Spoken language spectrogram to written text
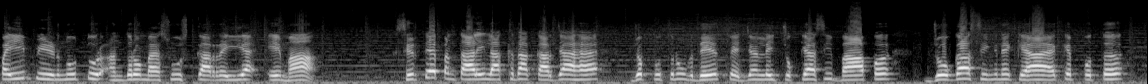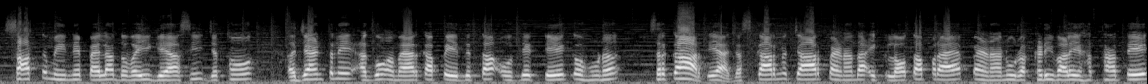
ਪਈ ਭੀੜ ਨੂੰ ਧੁਰ ਅੰਦਰੋਂ ਮਹਿਸੂਸ ਕਰ ਰਹੀ ਹੈ ਇਹ ਮਾਂ। ਸਿਰ ਤੇ 45 ਲੱਖ ਦਾ ਕਰਜ਼ਾ ਹੈ ਜੋ ਪੁੱਤ ਨੂੰ ਵਿਦੇਸ਼ ਭੇਜਣ ਲਈ ਚੁੱਕਿਆ ਸੀ। ਬਾਪ ਜੋਗਾ ਸਿੰਘ ਨੇ ਕਿਹਾ ਹੈ ਕਿ ਪੁੱਤ 7 ਮਹੀਨੇ ਪਹਿਲਾਂ ਦੁਬਈ ਗਿਆ ਸੀ, ਜਿੱਥੋਂ ਏਜੰਟ ਨੇ ਅੱਗੋਂ ਅਮਰੀਕਾ ਭੇਜ ਦਿੱਤਾ। ਉਸ ਦੇ ਟੇਕ ਹੁਣ ਸਰਕਾਰ ਤੇ ਹੈ। ਜਿਸ ਕਾਰਨ ਚਾਰ ਭੈਣਾਂ ਦਾ ਇਕਲੌਤਾ ਭਰਾ ਹੈ। ਭੈਣਾਂ ਨੂੰ ਰੱਖੜੀ ਵਾਲੇ ਹੱਥਾਂ ਤੇ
